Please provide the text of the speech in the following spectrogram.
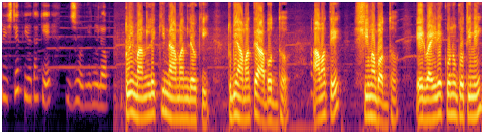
পৃষ্ঠে প্রিয়তাকে জড়িয়ে নিল। তুমি মানলে কি না মানলেও কি? তুমি আমাতে আবদ্ধ। আমাতে সীমাবদ্ধ। এর বাইরে কোনো গতি নেই।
